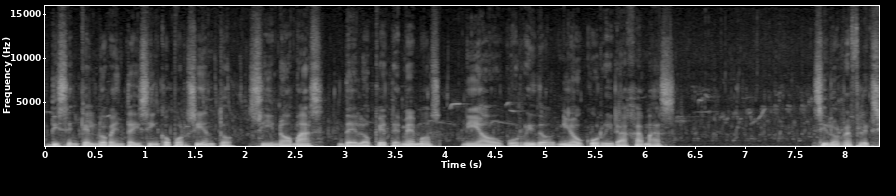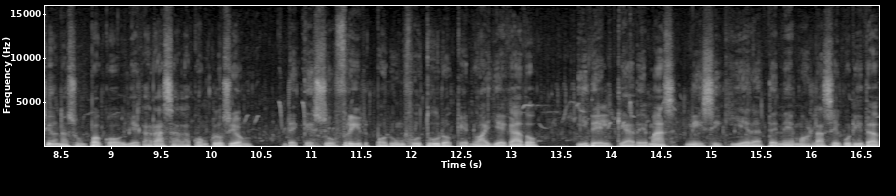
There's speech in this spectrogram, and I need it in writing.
Dicen que el 95%, si no más, de lo que tememos ni ha ocurrido ni ocurrirá jamás. Si lo reflexionas un poco, llegarás a la conclusión de que sufrir por un futuro que no ha llegado y del que además ni siquiera tenemos la seguridad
